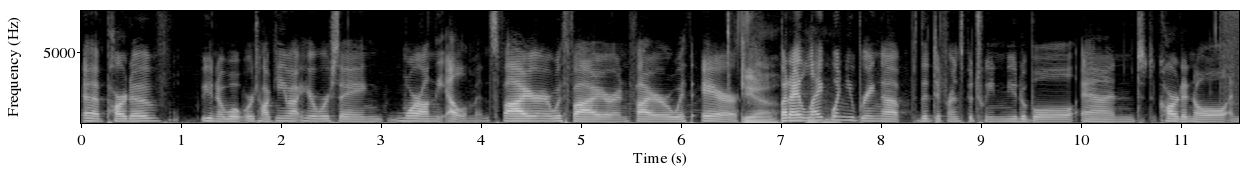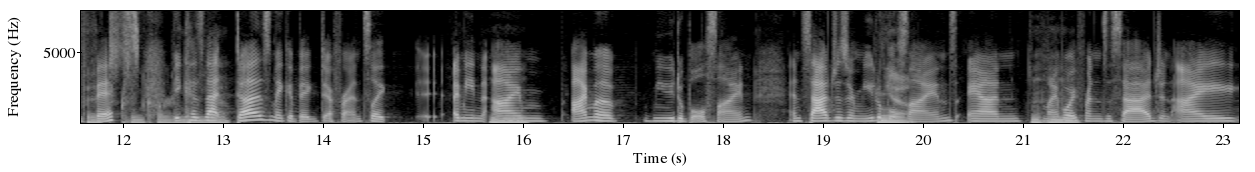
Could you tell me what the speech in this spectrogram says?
a part of you know what we're talking about here. We're saying more on the elements, fire with fire and fire with air. Yeah. But I like Mhm. when you bring up the difference between mutable and cardinal and fixed, and cardinal, because yeah. that does make a big difference. Like, I mean, Mm-hmm. I'm I'm a mutable sign, and Sages are mutable Yeah. signs, and my Mhm. boyfriend's a Sag, and I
